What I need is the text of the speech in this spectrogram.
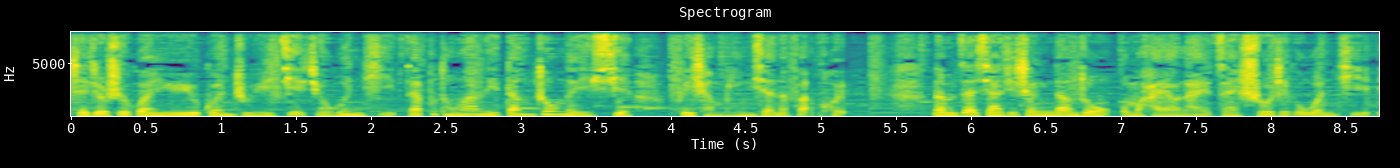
这就是关于关注与解决问题在不同案例当中的一些非常明显的反馈。那么在下期声音当中，我们还要来再说这个问题，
